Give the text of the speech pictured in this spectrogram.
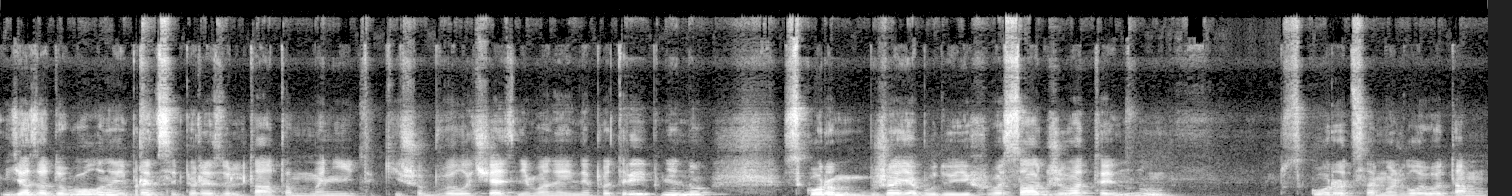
я задоволений, в принципі, результатом. Мені такі, щоб величезні вони і не потрібні. Ну, скоро вже я буду їх висаджувати. Ну, скоро це можливо там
